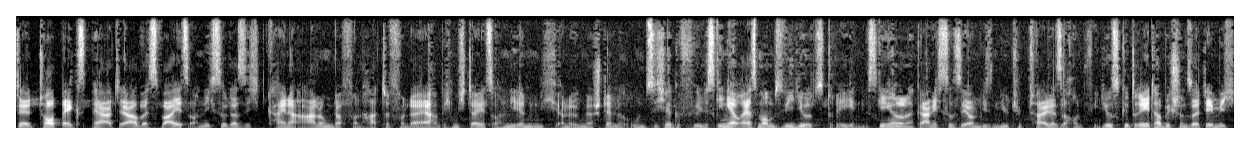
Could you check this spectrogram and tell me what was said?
der Top-Experte, aber es war jetzt auch nicht so, dass ich keine Ahnung davon hatte. Von daher habe ich mich da jetzt auch nie nicht an irgendeiner Stelle unsicher gefühlt. Es ging ja auch erstmal ums Videos drehen. Es ging ja noch gar nicht so sehr um diesen YouTube-Teil der Sache. Und Videos gedreht habe ich schon seitdem ich,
